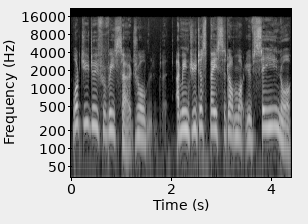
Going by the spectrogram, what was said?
what do you do for research? Or, I mean, do you just base it on what you've seen, or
